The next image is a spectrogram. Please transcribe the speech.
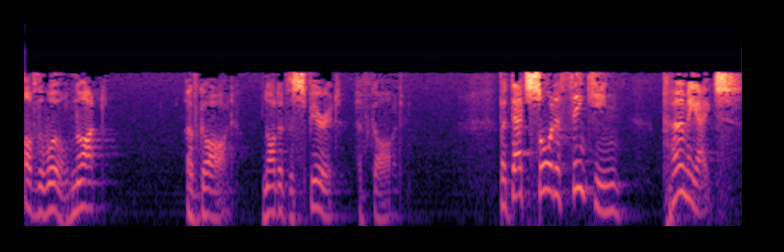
of the world, not of God, not of the Spirit of God. But that sort of thinking permeates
